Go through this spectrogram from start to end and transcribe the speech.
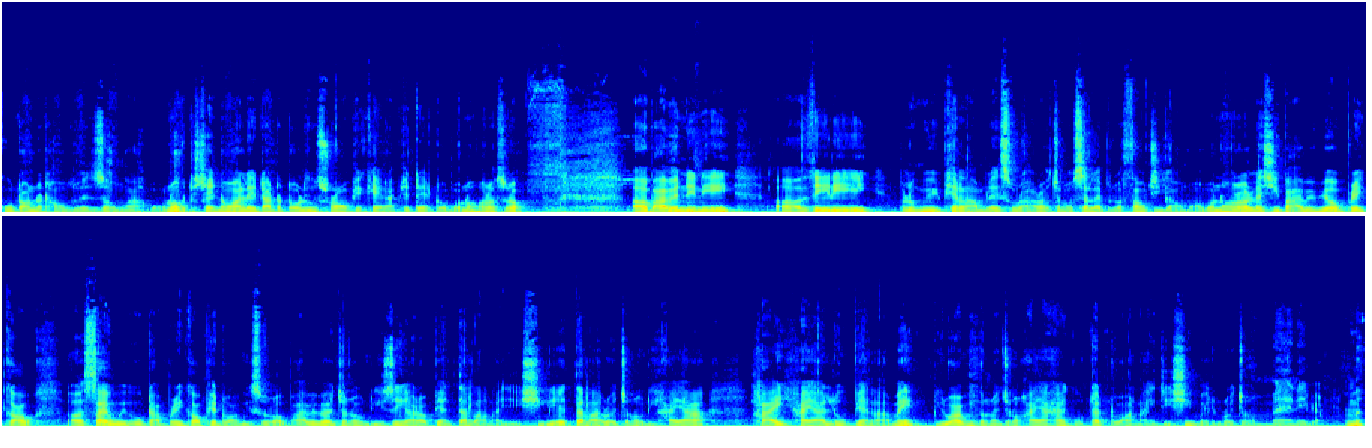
9200ဆိုတဲ့ဇုံကပေါ့เนาะတစ်ချိန်တော့ကလည်းဒါတော်တော်လေးကို strong ဖြစ်ခဲ့တာဖြစ်တဲ့အတွက်ပေါ့เนาะအဲ့တော့ဆိုတော့အာဘာပဲနေနေ အာဈေးတွေဘယ်လိုမျိုးဖြစ်လာမလဲဆိုတာတော့ကျွန်တော်ဆက်လက်ပြီးတော့စောင့်ကြည့်အောင်ပါဗောနော်အဲ့တော့လက်ရှိဘာပဲပြော breakout sideway ကိုဒါ breakout ဖြစ်သွားပြီဆိုတော့ဘာပဲပြောကျွန်တော်ဒီဈေးကတော့ပြန်တက်လာနိုင်ရရှိတယ်တက်လာတော့ကျွန်တော်ဒီ higher high higher low ပြန်လာမယ်ပြီးတော့ပြီဆိုတော့ကျွန်တော် higher high ကိုထပ်တွားနိုင်ကြီးရှိမယ်လို့တော့ကျွန်တော်မှန်းနေဗျနော်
